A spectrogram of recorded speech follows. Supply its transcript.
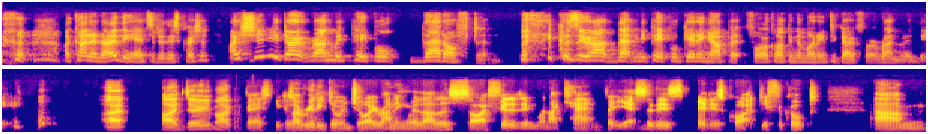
I kind of know the answer to this question. I assume you don't run with people that often because there aren't that many people getting up at four o'clock in the morning to go for a run with you. I I do my best because I really do enjoy running with others, so I fit it in when I can. But yes, it is it is quite difficult. Um,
